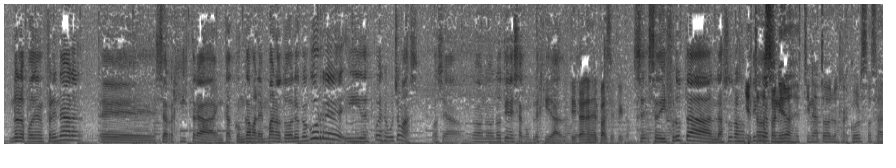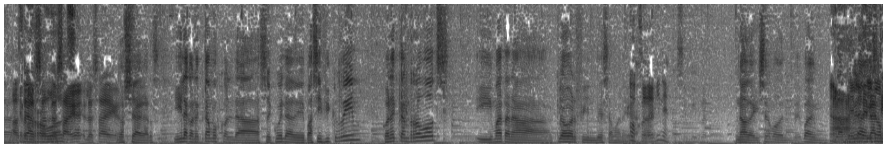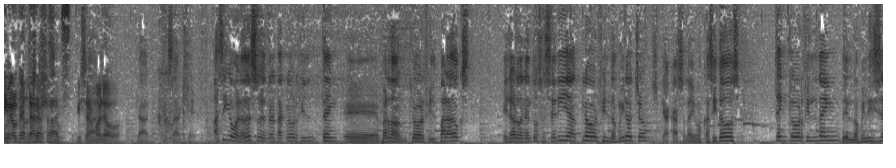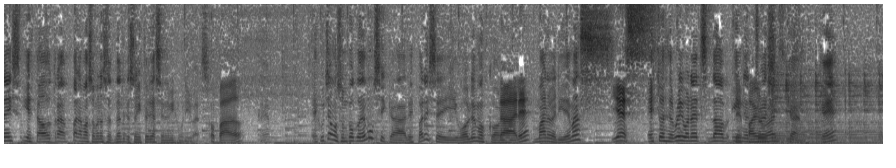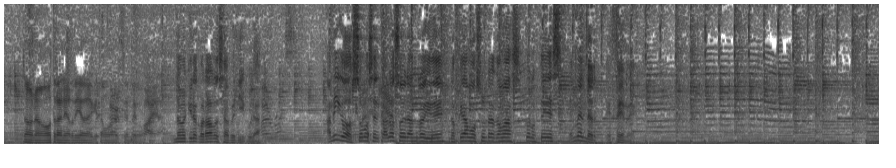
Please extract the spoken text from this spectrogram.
no lo pueden frenar, eh, se registra con cámara en mano todo lo que ocurre y después no mucho más. O sea, no, no, no tiene esa complejidad. Titanes del Pacífico. Se, se disfrutan las otras dos y películas. Estados Unidos destina todos los recursos a, crear los, robots. Los, los, Jaggers. Y la conectamos con la secuela de Pacific Rim, conectan robots y matan a Cloverfield de esa manera. Ojo, ¿de quién es Pacific no, de Guillermo del. bueno, ah, la de Latino Peter Guillermo Lobo. Claro, exacto. Así que bueno, de eso se trata Cloverfield. eh, perdón, Cloverfield Paradox. El orden entonces sería Cloverfield 2008, que acá ya la vimos casi todos. Ten Cloverfield Lane del 2016 y esta otra para más o menos entender que son historias en el mismo universo. Copado. Eh, escuchamos un poco de música, ¿les parece? Y volvemos con Marvel y demás. Yes. Esto es de Raybonets Love in a Trash Can. ¿Qué? No, no, otra nerdeada que estamos haciendo. No me quiero acordar de esa película. Amigos, somos el caloso del androide. Nos quedamos un rato más con ustedes en Vender FM.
